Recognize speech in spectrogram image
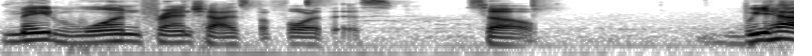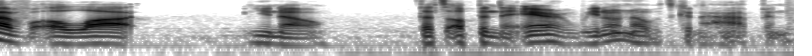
made one franchise before this, so we have a lot, you know, that's up in the air. We don't know what's gonna happen.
